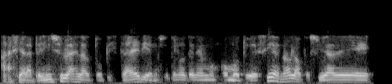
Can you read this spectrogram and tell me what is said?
hacia la península es la autopista aérea. Nosotros no tenemos, como tú decías, ¿no? la posibilidad de,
